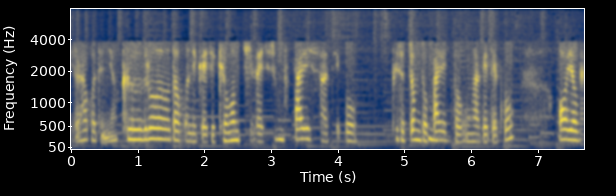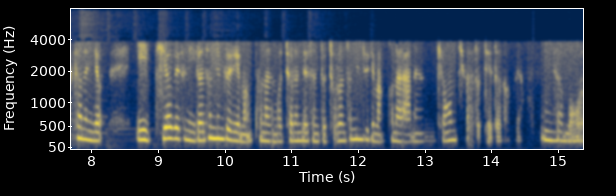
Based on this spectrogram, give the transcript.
일을 하거든요. 그러다 보니까 이제 경험치가 이제 좀 더 빨리 쌓아지고 그래서 좀 더 빨리 음. 적응하게 되고 어 여기서는 여, 이 지역에서는 이런 손님들이 많구나, 뭐 저런 데서는 또 저런 손님들이 많구나라는 경험치가 또 되더라고요. 음. 그래서 뭐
